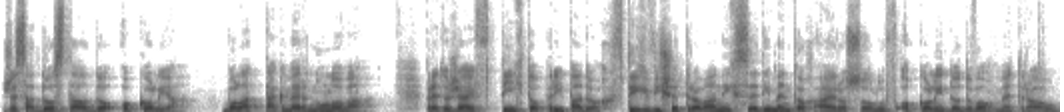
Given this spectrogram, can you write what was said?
že sa dostal do okolia, bola takmer nulová. Pretože aj v týchto prípadoch, v tých vyšetrovaných sedimentoch aerosolu v okolí do 2 metrov,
